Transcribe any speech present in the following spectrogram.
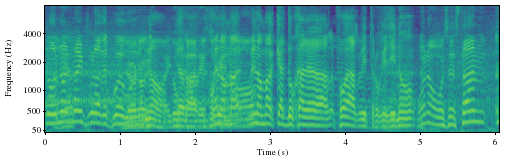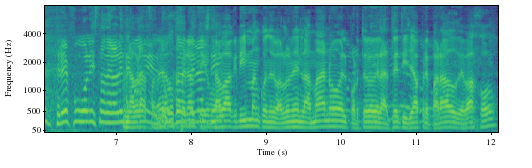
No, no, no hay fuera de juego. ¿eh? No, no, va. dijo menos, que mal, no. menos mal que Andújar fue árbitro, que si no. Bueno, pues están tres futbolistas del Atlético de Un abrazo, de Penalti. Estaba Griezmann con el balón en la mano, el portero del Atleti ya preparado debajo.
